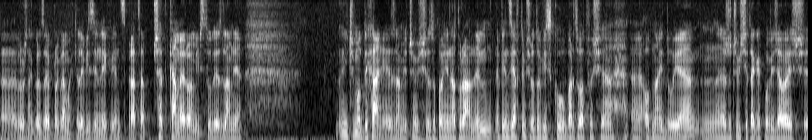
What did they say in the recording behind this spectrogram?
e, w różnego rodzaju programach telewizyjnych, więc praca przed kamerą i w studiu jest dla mnie niczym oddychanie, jest dla mnie czymś zupełnie naturalnym, więc ja w tym środowisku bardzo łatwo się e, odnajduję. Mm, Rzeczywiście, tak jak powiedziałeś, e,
